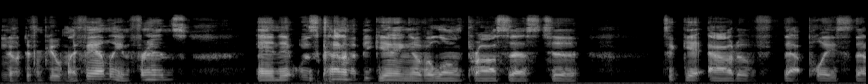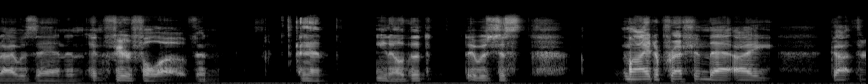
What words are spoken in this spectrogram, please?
you know, different people, my family and friends, and it was kind of the beginning of a long process to to get out of that place that I was in and, and fearful of, and and you know that it was just my depression that I got through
